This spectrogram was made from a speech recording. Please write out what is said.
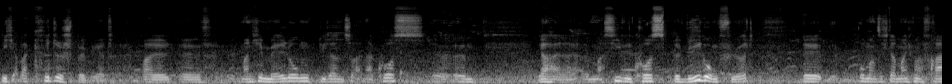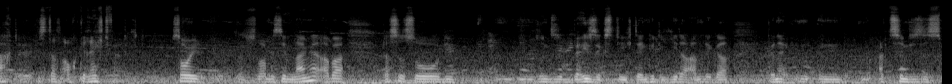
die ich aber kritisch bewerte. Weil äh, manche Meldungen, die dann zu einer Kurs, äh, ähm, ja, einer massiven Kursbewegung führt, äh, wo man sich dann manchmal fragt, ist das auch gerechtfertigt? Sorry, das war ein bisschen lange, aber das ist so die sind diese Basics, die ich denke, die jeder Anleger, wenn er in, in Aktien dieses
